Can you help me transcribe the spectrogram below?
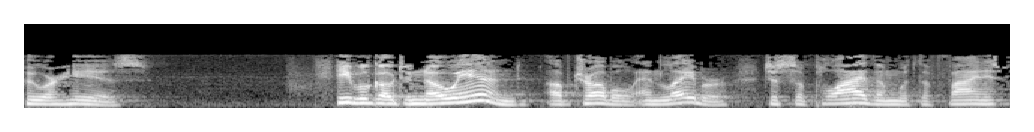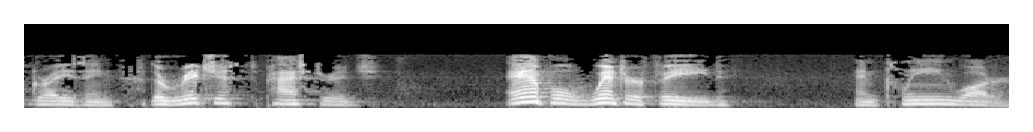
who are his. He will go to no end of trouble and labor to supply them with the finest grazing, the richest pasturage, ample winter feed, and clean water.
